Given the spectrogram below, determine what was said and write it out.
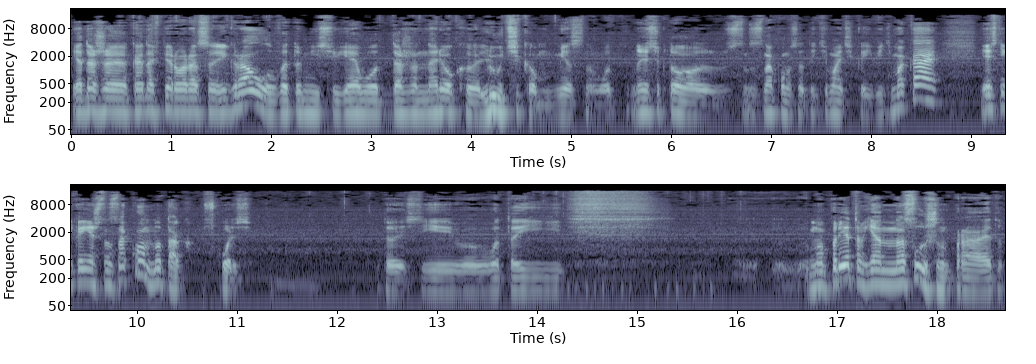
Я даже, когда в первый раз играл в эту миссию, я его даже нарек лютиком местным. Вот. Но если кто знаком с этой тематикой Ведьмака, я с ней, конечно, знаком, но так, вскользь. То есть, и вот и... Но при этом я наслышан про этот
